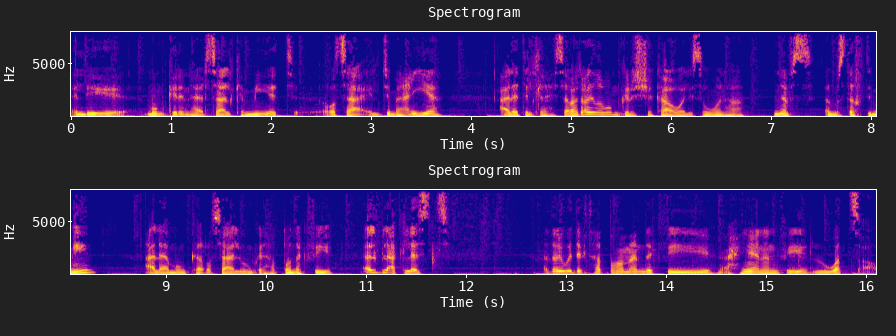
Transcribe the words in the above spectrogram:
اللي ممكن إنها إرسال كمية رسائل جماعية على تلك الحسابات. أيضا ممكن الشكاوى اللي يسوونها نفس المستخدمين على ممكن رسائل. ممكن يحطونك في البلاك ليست. هذول ودك تحطهم عندك في أحيانا في الواتساب.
